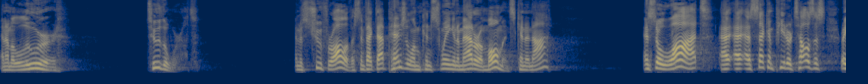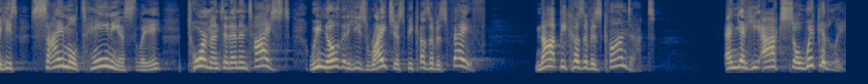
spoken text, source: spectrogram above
and I'm allured to the world. And it's true for all of us. In fact, that pendulum can swing in a matter of moments, can it not? And so Lot, as Second Peter tells us, right, he's simultaneously tormented and enticed. We know that he's righteous because of his faith, not because of his conduct. And yet he acts so wickedly.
